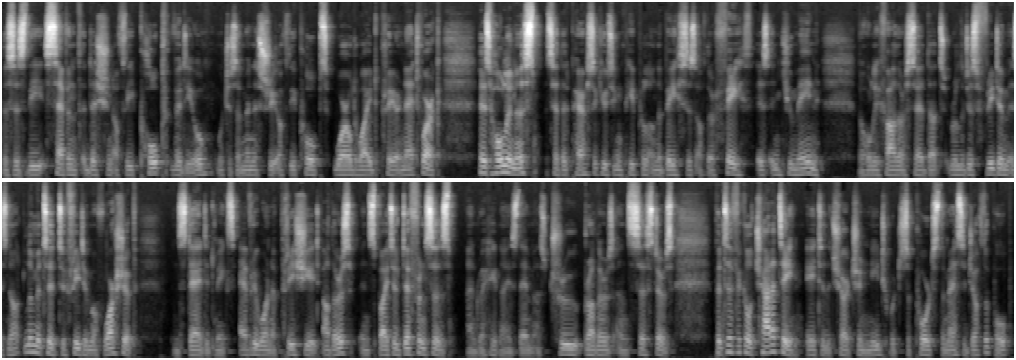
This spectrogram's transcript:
This is the seventh edition of the Pope video, which is a ministry of the Pope's Worldwide Prayer Network. His Holiness said that persecuting people on the basis of their faith is inhumane. The Holy Father said that religious freedom is not limited to freedom of worship, Instead, it makes everyone appreciate others in spite of differences and recognise them as true brothers and sisters. Pontifical Charity, Aid to the Church in Need, which supports the message of the Pope,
